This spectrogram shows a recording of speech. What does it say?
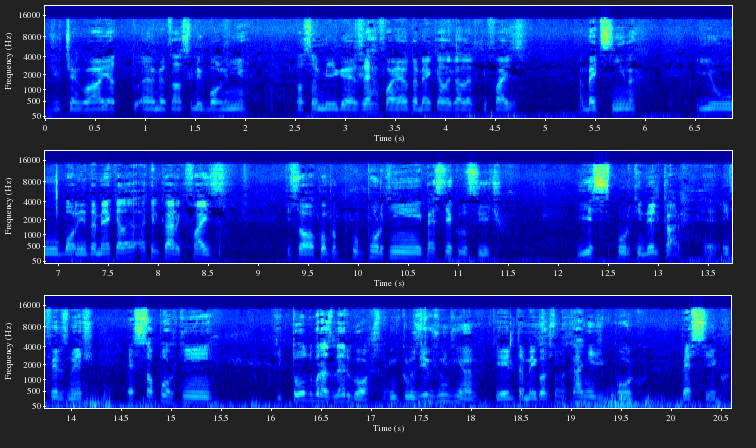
de Tianguá, é, meu nosso amigo Bolinha, nossa amiga Zé Rafael, também aquela galera que faz a medicina. E o Bolinha também é aquela, aquele cara que faz, que só compra porquinho em pé seco do sítio. E esses porquinhos dele, cara, é, infelizmente, é só porquinho que todo brasileiro gosta, inclusive o Jundiano, que ele também gosta de uma carne de porco pé seco.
